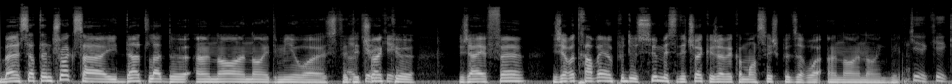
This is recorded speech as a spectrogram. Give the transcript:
Ben, certaines tracks, ça, ils datent là de un an, un an et demi, ouais. C'était des tracks que j'avais fait, j'ai retravaillé un peu dessus, mais c'est des tracks que j'avais commencé, je peux dire, ouais, un an, un an et demi. OK, OK, OK.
